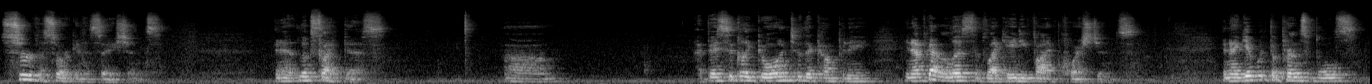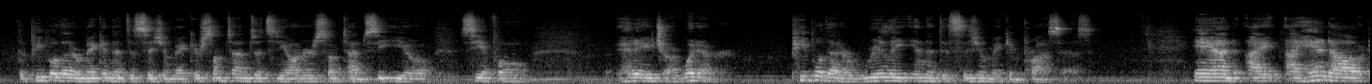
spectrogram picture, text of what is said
service organizations. And it looks like this. Um, I basically go into the company and I've got a list of like 85 questions. And I get with the principals, the people that are making the decision makers. Sometimes it's the owners, sometimes CEO, CFO, head of HR, whatever. People that are really in the decision making process. And I, I hand out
